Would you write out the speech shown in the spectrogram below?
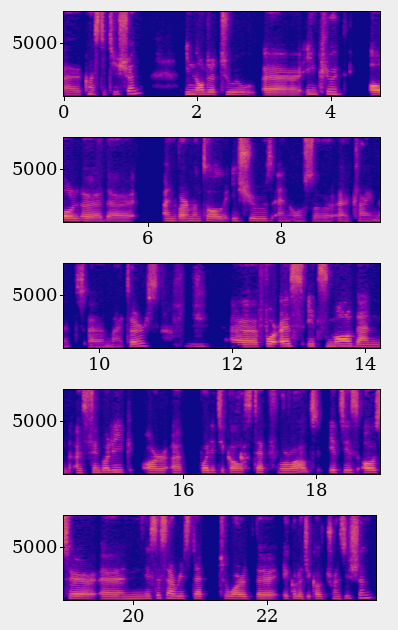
uh, constitution in order to uh, include all the environmental issues and also climate matters. Mm-hmm. Uh, for us, it's more than a symbolic or a political step forward. It is also a necessary step toward the ecological transition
